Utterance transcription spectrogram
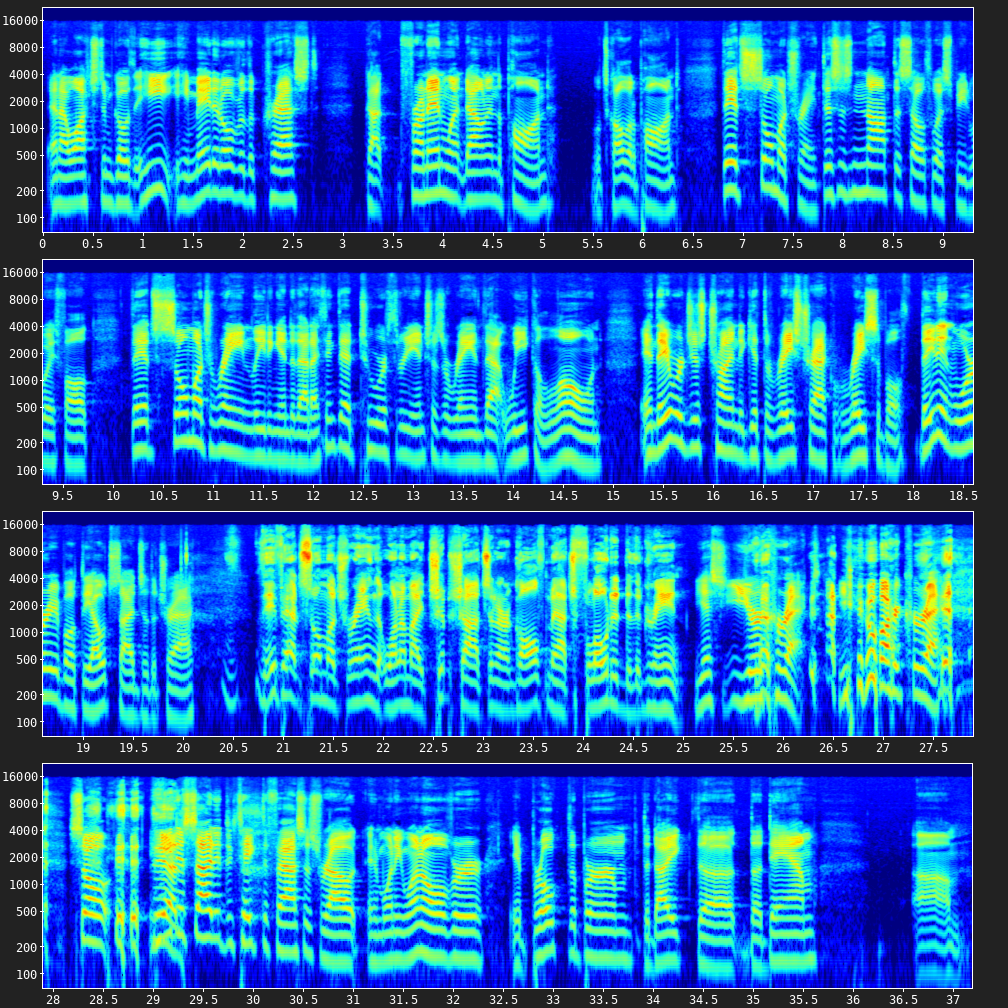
and I watched him go. Th- he he made it over the crest, got front end went down in the pond. Let's call it a pond. They had so much rain. This is not the Southwest Speedway's fault. They had so much rain leading into that. I think they had two or three inches of rain that week alone, and they were just trying to get the racetrack raceable. They didn't worry about the outsides of the track. They've had so much rain that one of my chip shots in our golf match floated to the green. Yes, you're correct. you are correct. So he decided to take the fastest route, and when he went over, it broke the berm, the dike, the the dam, um,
